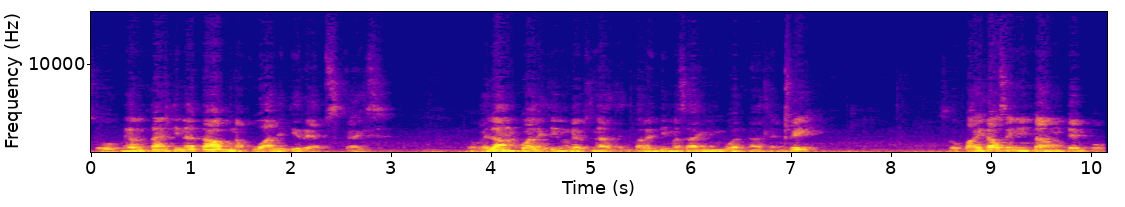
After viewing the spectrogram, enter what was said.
So, meron tayong tinatawag na quality reps, guys. So, kailangan quality yung reps natin para hindi masayang yung buhat natin, okay? So, pakita ko sa inyo yung tamang tempo.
